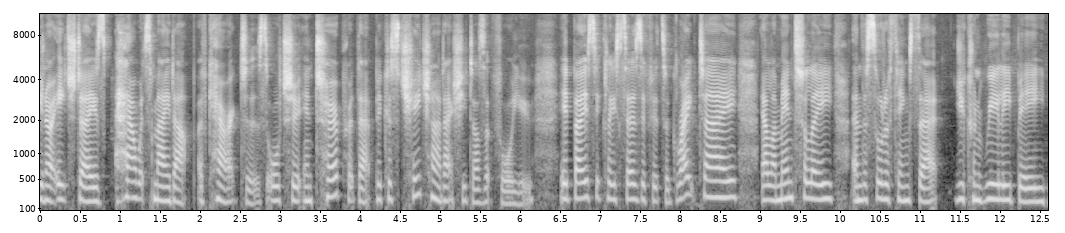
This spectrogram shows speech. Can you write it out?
you know, each day's how it's made up of characters or to interpret that because Chi Chart actually does it for you. It basically says if it's a great day, elementally, and the sort of things that you can really be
